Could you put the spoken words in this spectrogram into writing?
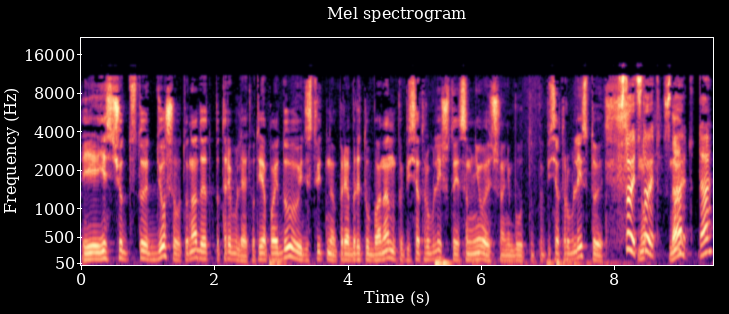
И если что-то стоит дешево, то надо это потреблять. Вот я пойду и действительно приобрету бананы по 50 рублей, что я сомневаюсь, что они будут тут по 50 рублей стоить. Стоит, ну, стоит, да? стоит, да?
